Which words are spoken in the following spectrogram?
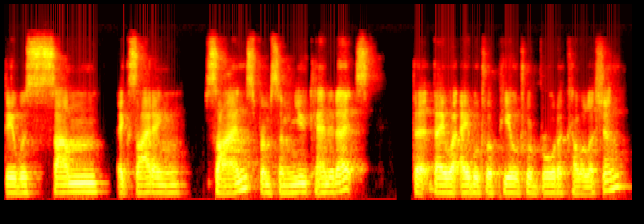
There was some exciting signs from some new candidates that they were able to appeal to a broader coalition.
